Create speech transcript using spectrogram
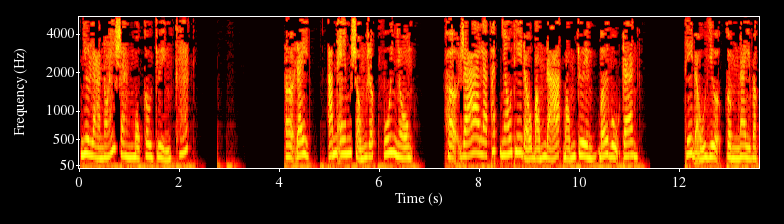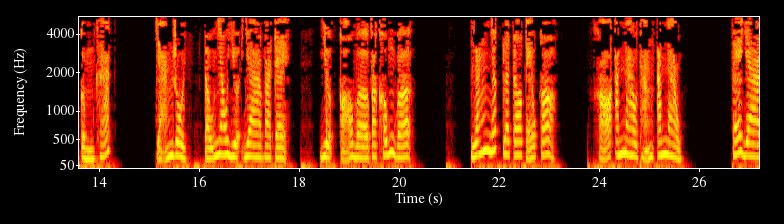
như là nói sang một câu chuyện khác. Ở đây, anh em sống rất vui nhộn. Hở ra là thách nhau thi đậu bóng đá, bóng chuyền, bơi vũ trang. Thi đậu giữa cùm này và cùm khác. Chán rồi, đậu nhau giữa già và trẻ, giữa có vợ và không vợ. Gắn nhất là cho kẹo co. Khó ánh nào thẳng ánh nào. Phé già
